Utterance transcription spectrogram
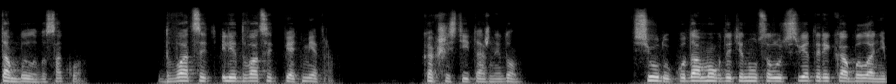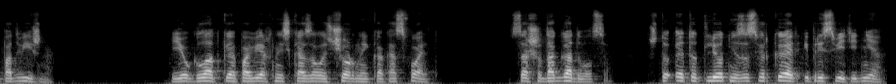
Там было высоко. 20 или 25 метров. Как шестиэтажный дом. Всюду, куда мог дотянуться луч света, река была неподвижна. Ее гладкая поверхность казалась черной, как асфальт. Саша догадывался, что этот лед не засверкает и при свете дня,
